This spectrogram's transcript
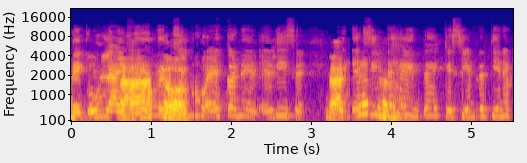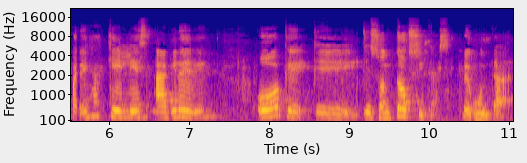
tengo un live claro. con él. Él dice que existe gente que siempre tiene parejas que les agreden o que, que, son tóxicas. Pregunta.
